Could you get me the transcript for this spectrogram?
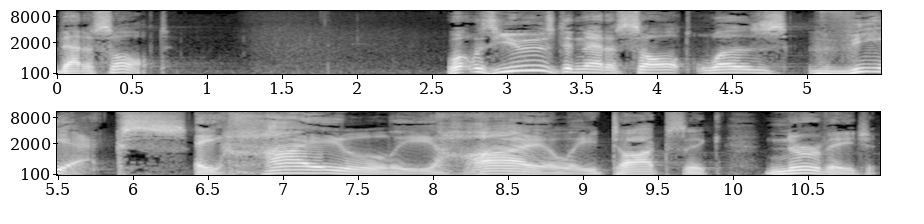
that assault. What was used in that assault was VX, a highly, highly toxic nerve agent,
